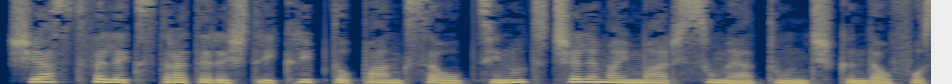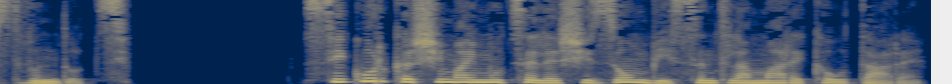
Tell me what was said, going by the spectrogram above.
și astfel extraterestrii CryptoPunks au obținut cele mai mari sume atunci când au fost vânduți. Sigur că și maimuțele și zombii sunt la mare căutare.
